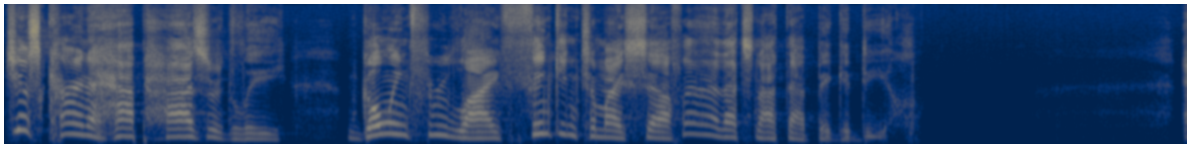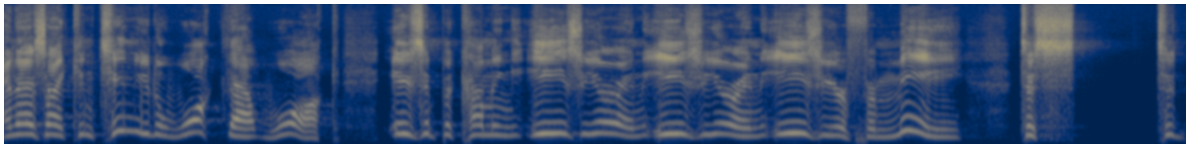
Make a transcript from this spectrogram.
just kind of haphazardly going through life thinking to myself, ah, that's not that big a deal? And as I continue to walk that walk, is it becoming easier and easier and easier for me to, to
